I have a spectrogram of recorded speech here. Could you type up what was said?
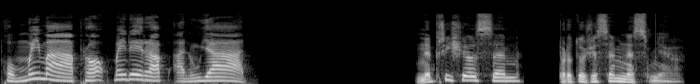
ผมไม่มาเพราะไม่ได้รับอนุญาต Nepřišel jsem, protože jsem nesměl.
